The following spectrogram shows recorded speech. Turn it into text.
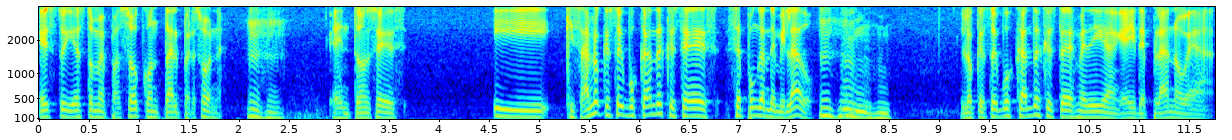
esto y esto me pasó con tal persona. Entonces, y quizás lo que estoy buscando es que ustedes se pongan de mi lado. Lo que estoy buscando es que ustedes me digan, hey, de plano, vea,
